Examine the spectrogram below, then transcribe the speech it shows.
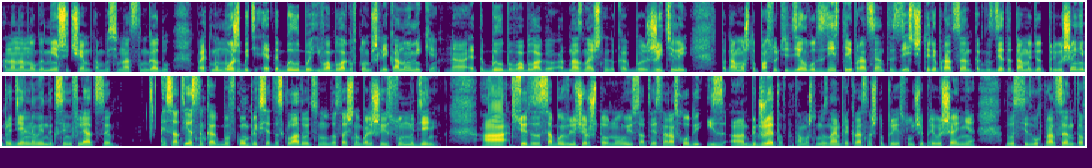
она намного меньше, чем там в 2018 году. Поэтому, может быть, это было бы и во благо, в том числе, экономики, а, это было бы во благо однозначно как бы жителей, потому что, по сути дела, вот здесь 3%, здесь 4%, где-то там идет превышение предельного индекса инфляции, и, соответственно, как бы в комплексе это складывается ну, достаточно большие суммы денег. А все это за собой влечет что? Ну и, соответственно, расходы из а, бюджетов, потому что мы знаем прекрасно, что при в случае превышения 22%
